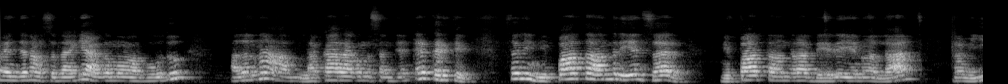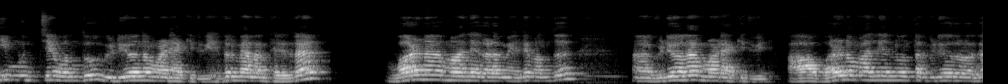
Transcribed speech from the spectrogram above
ವ್ಯಂಜನ ಹೊಸದಾಗಿ ಆಗಮವಾಗುವುದು. ಅದನ್ನ ಲಕಾರಾಗಮ ಸಂಧಿ ಅಂತ ಹೇಳಿ ಕರಿತೀವಿ. ಸರಿ, ನಿಪಾತ ಅಂದ್ರೆ ಏನ್ ಸರ್? ನಿಪಾತ ಅಂದ್ರ ಬೇರೆ ಏನು ಅಲ್ಲ. ನಾವು ಈ ಮುಂಚೆ ಒಂದು ವಿಡಿಯೋನ ಮಾಡಿ ಹಾಕಿದ್ವಿ. ಎದ್ರ ಮೇಲೆ ಅಂತ ಹೇಳಿದ್ರೆ ವರ್ಣಮಾಲೆಗಳ ಮೇಲೆ ಒಂದು ವಿಡಿಯೋನ ಮಾಡಿ ಹಾಕಿದ್ವಿ. ಆ ವರ್ಣಮಾಲೆ ಅನ್ನುವಂಥ ವಿಡಿಯೋದೊಳಗ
